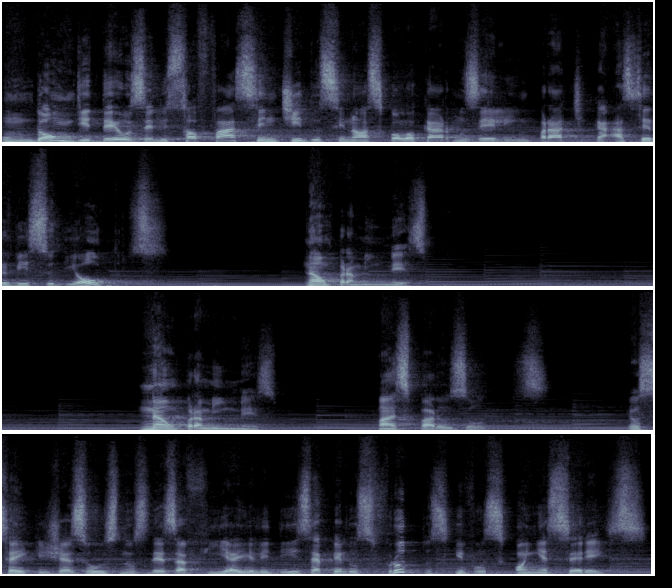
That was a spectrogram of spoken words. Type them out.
Um dom de Deus, ele só faz sentido se nós colocarmos ele em prática a serviço de outros, não para mim mesmo. Não para mim mesmo, mas para os outros. Eu sei que Jesus nos desafia e ele diz: é pelos frutos que vos conhecereis.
